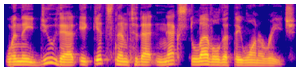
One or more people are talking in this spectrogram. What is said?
when they do that, it gets them to that next level that they want to reach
